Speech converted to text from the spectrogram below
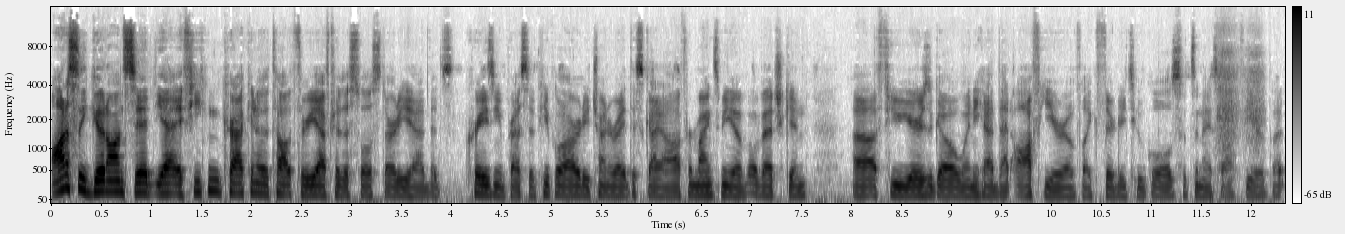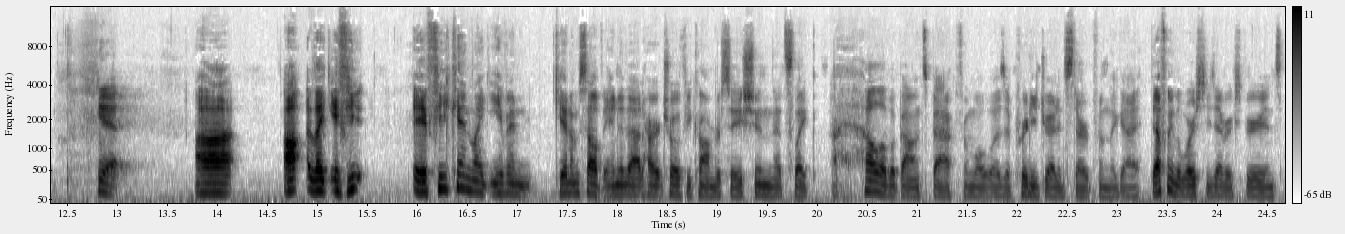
Honestly, good on Sid. Yeah, if he can crack into the top three after the slow start he had, that's crazy impressive. People are already trying to write this guy off. Reminds me of Ovechkin uh, a few years ago when he had that off year of like 32 goals. So it's a nice off year, but Yeah. uh, uh, like if he if he can like even get himself into that Hart Trophy conversation, that's like a hell of a bounce back from what was a pretty dreaded start from the guy. Definitely the worst he's ever experienced.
